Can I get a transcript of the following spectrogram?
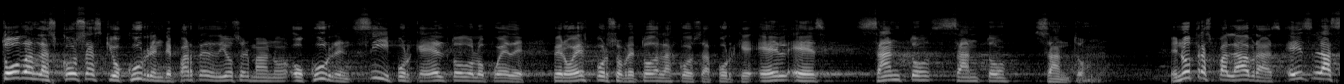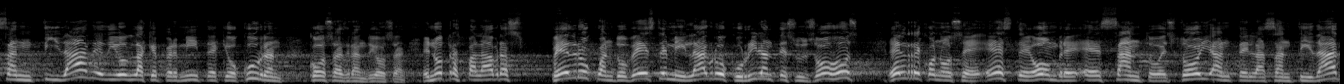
Todas las cosas que ocurren de parte de Dios, hermano, ocurren, sí, porque Él todo lo puede, pero es por sobre todas las cosas, porque Él es santo, santo, santo. En otras palabras, es la santidad de Dios la que permite que ocurran cosas grandiosas. En otras palabras, Pedro cuando ve este milagro ocurrir ante sus ojos, él reconoce, este hombre es santo, estoy ante la santidad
